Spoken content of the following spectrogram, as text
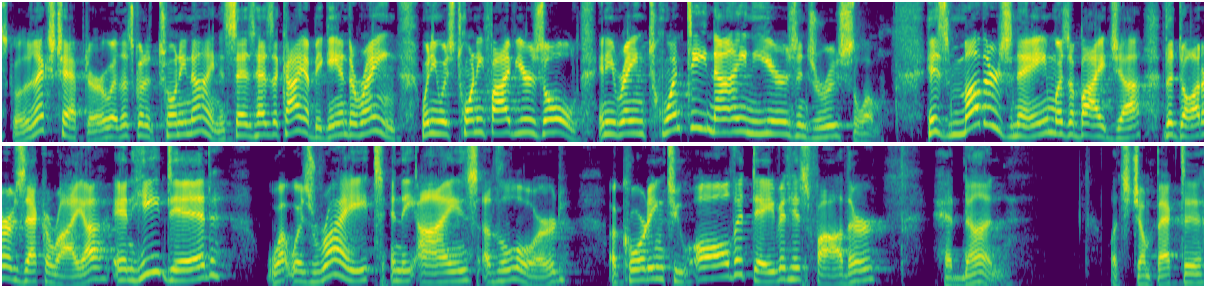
Let's go to the next chapter. Let's go to 29. It says Hezekiah began to reign when he was 25 years old, and he reigned 29 years in Jerusalem. His mother's name was Abijah, the daughter of Zechariah, and he did what was right in the eyes of the Lord, according to all that David his father had done. Let's jump back to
